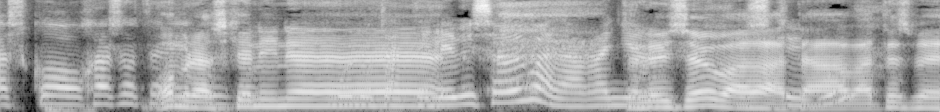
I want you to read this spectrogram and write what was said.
asko jasotzen Hombre, dituzu? azkenin, eh, Bueno, eta telebisa hori bada, gaina. Telebizeo bada, eta batez be,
